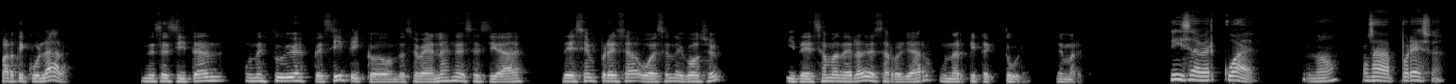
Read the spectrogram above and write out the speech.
particular, necesitan un estudio específico donde se vean las necesidades de esa empresa o ese negocio y de esa manera desarrollar una arquitectura de marca. Y saber cuál, ¿no? O sea, por eso.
